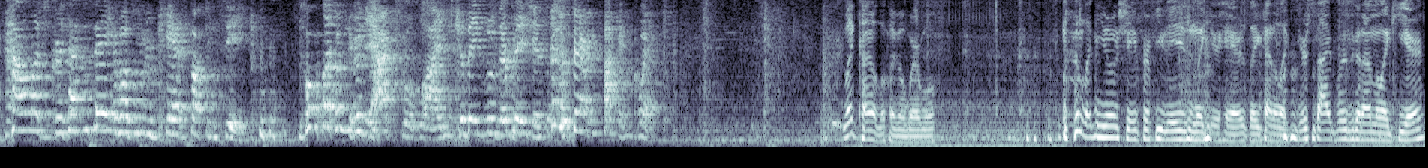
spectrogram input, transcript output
how much Chris has to say about someone who can't fucking see. Don't let them hear the actual line, because they lose their patience very fucking quick. You like kind of look like a werewolf. like when you don't shave for a few days and like your hair is like kind of like your sideburns go down to like here.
